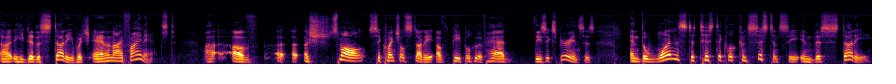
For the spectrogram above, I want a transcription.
uh, he did a study which Anne and I financed uh, of a, a small sequential study of people who have had these experiences. And the one statistical consistency in this study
